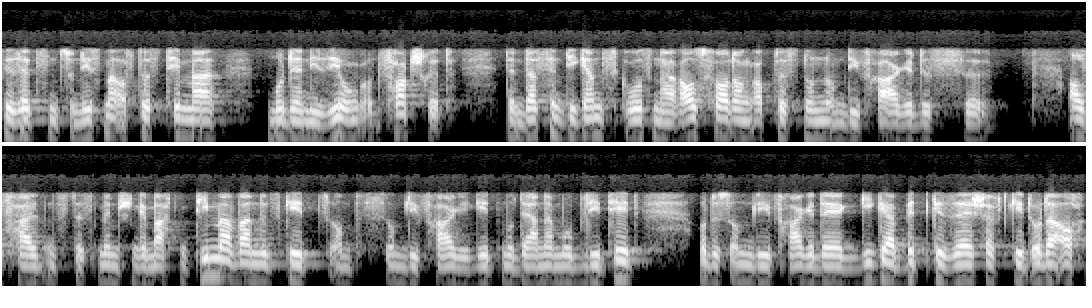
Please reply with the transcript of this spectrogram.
Wir setzen zunächst mal auf das Thema Modernisierung und Fortschritt. Denn das sind die ganz großen Herausforderungen, ob das nun um die Frage des äh, Aufhaltens des menschengemachten Klimawandels geht, ob es um die Frage geht moderner Mobilität, ob es um die Frage der Gigabit-Gesellschaft geht oder auch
